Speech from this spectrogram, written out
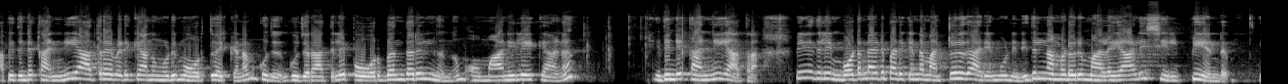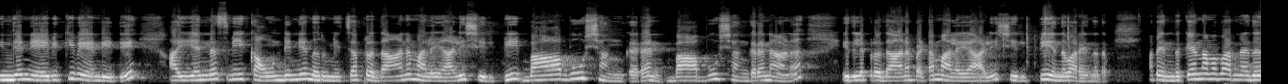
അപ്പൊ ഇതിന്റെ കന്നി യാത്ര എവിടേക്കാണെന്നും കൂടി ഓർത്ത് വെക്കണം. ഗുജ- ഗുജറാത്തിലെ പോർബന്ദറിൽ നിന്നും ഒമാനിലേക്കാണ് ഇതിന്റെ കന്നി യാത്ര. പിന്നെ ഇതിൽ ഇമ്പോർട്ടന്റ് ആയിട്ട് പഠിക്കേണ്ട മറ്റൊരു കാര്യം കൂടി ഉണ്ട് ഇതിൽ നമ്മുടെ ഒരു മലയാളി ശില്പിയുണ്ട്. ഇന്ത്യൻ നേവിക്ക് വേണ്ടിയിട്ട് ഐ എൻ എസ് വി കൗണ്ടിനെ നിർമ്മിച്ച പ്രധാന മലയാളി ശില്പി ബാബു ശങ്കരൻ. ബാബു ശങ്കരനാണ് ഇതിലെ പ്രധാനപ്പെട്ട മലയാളി ശില്പി എന്ന് പറയുന്നത്. അപ്പൊ എന്തൊക്കെയാണ് നമ്മൾ പറഞ്ഞത്?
